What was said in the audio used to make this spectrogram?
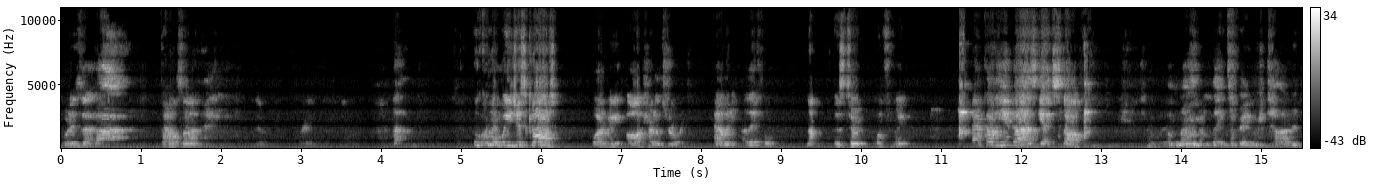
What is that? Ah. What the hell's that? Look what we just got. Why did we get? Oh, shredded strawberry. How many are there four? No, there's two. One for me. How come you guys get stuff? No, my legs are being retarded.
